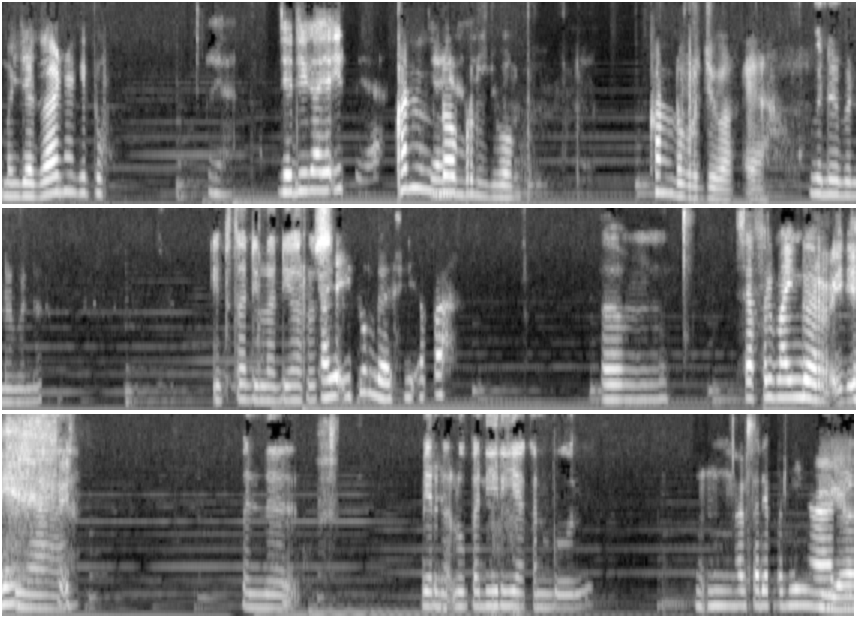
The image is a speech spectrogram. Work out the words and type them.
menjaganya gitu. Jadi kayak itu ya. Kan Iya, udah iya. berjuang. Kan udah berjuang ya. Bener bener bener. Itu tadilah dia harus kayak itu enggak sih apa? Em, self reminder ini. Iya. Bener Biar gak lupa diri ya kan bun. Mm-mm, harus ada pengingat. Iya.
